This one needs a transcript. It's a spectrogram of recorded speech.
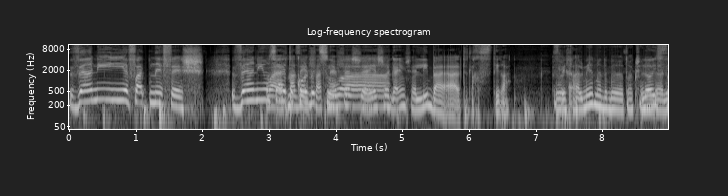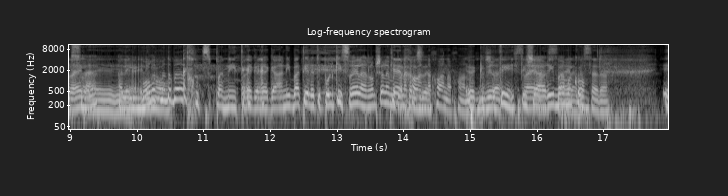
ואני יפת נפש, ואני עושה את מה זה הכל יפת בצורה... נפש? יש רגעים שלי בא לתת לך סטירה. סליחה. על מי את מדברת? רק שאני לא על ישראל? אה, על אה, אלימור את. מדברת? חוצפנית. רגע, רגע, אני באתי לטיפול כישראל, אני לא משלמת כן, לך על נכון, זה. נכון, נכון. אה, גברתי, תישארי במקום. בסדר. אה,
